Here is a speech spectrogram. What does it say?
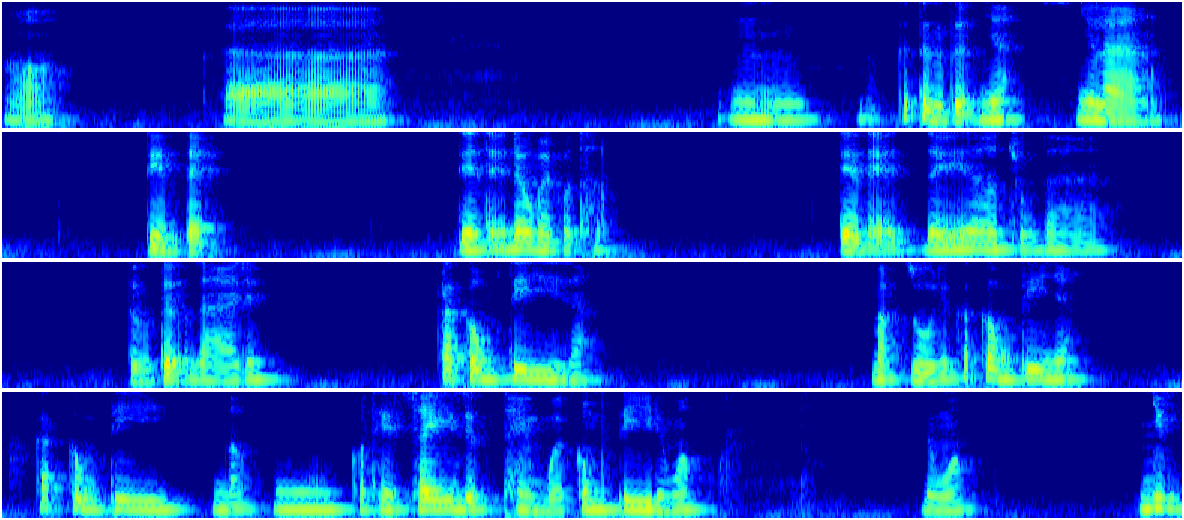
Đó uh, cứ tưởng tượng nhé như là tiền tệ. Tiền tệ đâu phải có thật. Tiền tệ đấy là chúng ta tưởng tượng ra chứ. Các công ty thì sao? Mặc dù như các công ty nhé các công ty nó có thể xây dựng thành một công ty đúng không? Đúng không? Nhưng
